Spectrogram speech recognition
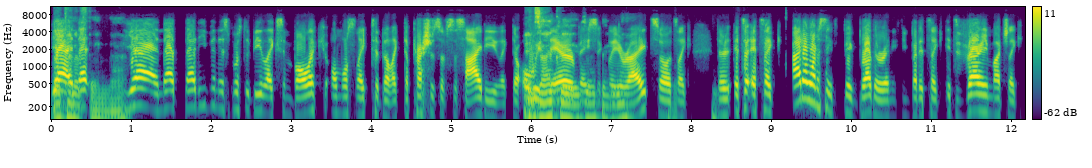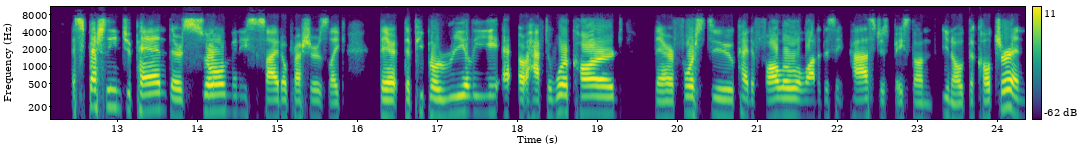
yeah, and that, thing, uh, yeah, and that that even is supposed to be like symbolic, almost like to the like the pressures of society, like they're always exactly, there, basically, exactly, yeah. right? So it's like there, it's it's like I don't want to say it's Big Brother or anything, but it's like it's very much like, especially in Japan, there's so many societal pressures. Like, there the people really uh, have to work hard. They're forced to kind of follow a lot of the same paths just based on you know the culture, and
